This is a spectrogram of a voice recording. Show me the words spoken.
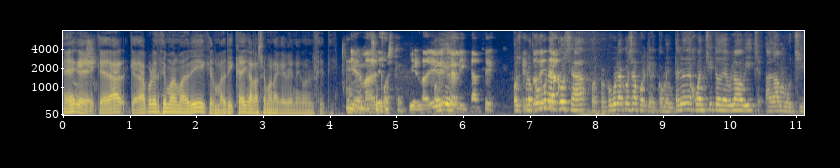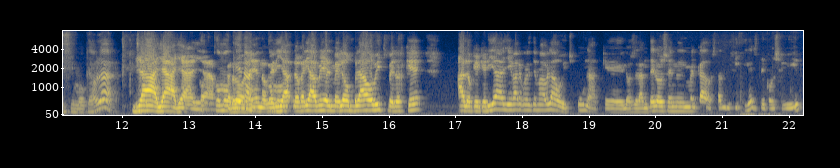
eh, que, quedar, quedar por encima del Madrid y que el Madrid caiga la semana que viene con el City. Y el Por Madrid, supuesto. y el Madrid Oye. el Alicante. Os Entonces propongo una ya- cosa, os propongo una cosa porque el comentario de Juanchito de Blaovic ha dado muchísimo que hablar. Ya, ya, ya, ya. Como Perdón, quedan, eh, no, como- quería, no quería abrir el melón Blaovic, pero es que a lo que quería llegar con el tema de Blaovic, una, que los delanteros en el mercado están difíciles de conseguir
